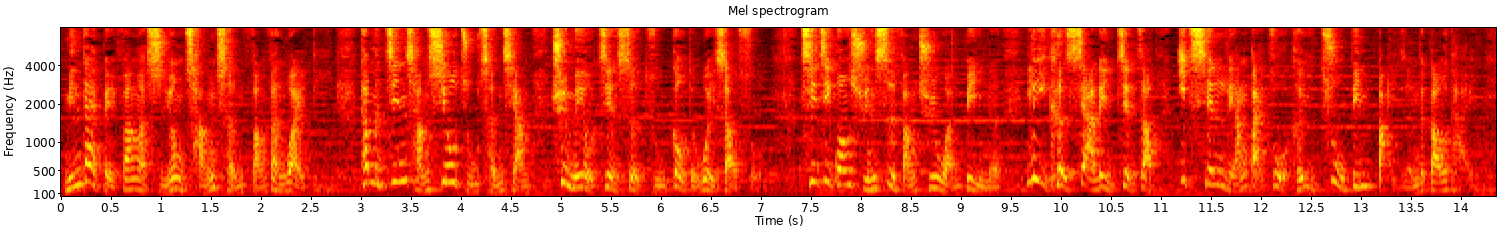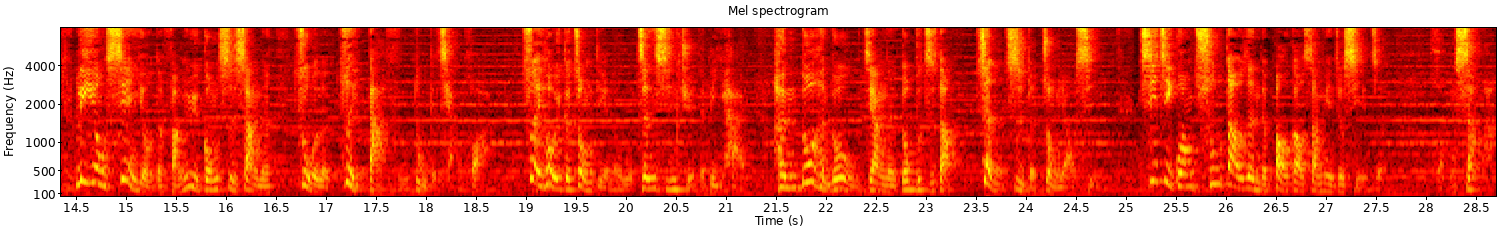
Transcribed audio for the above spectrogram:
明代北方啊使用长城防范外敌，他们经常修筑城墙，却没有建设足够的卫哨所。戚继光巡视防区完毕呢，立刻下令建造一千两百座可以驻兵百人的高台。利用现有的防御工事上呢，做了最大幅度的强化。最后一个重点呢，我真心觉得厉害，很多很多武将呢都不知道政治的重要性。戚继光初到任的报告上面就写着：“皇上啊，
